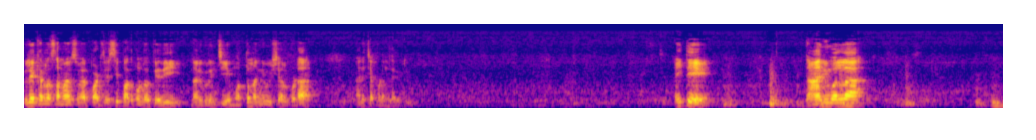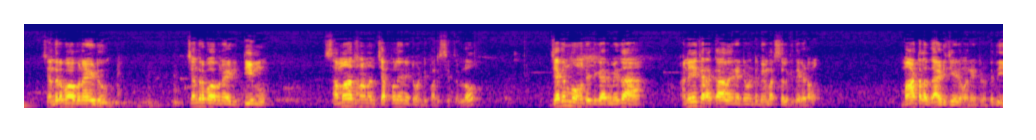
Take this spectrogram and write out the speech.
విలేకరుల సమావేశం ఏర్పాటు చేసి పదకొండవ తేదీ దాని గురించి మొత్తం అన్ని విషయాలు కూడా ఆయన చెప్పడం జరిగింది. అయితే దానివల్ల చంద్రబాబు నాయుడు చంద్రబాబు నాయుడు టీము సమాధానం చెప్పలేనటువంటి పరిస్థితుల్లో జగన్మోహన్ రెడ్డి గారి మీద అనేక రకాలైనటువంటి విమర్శలకు దిగడం మాటల దాడి చేయడం అనేటువంటిది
